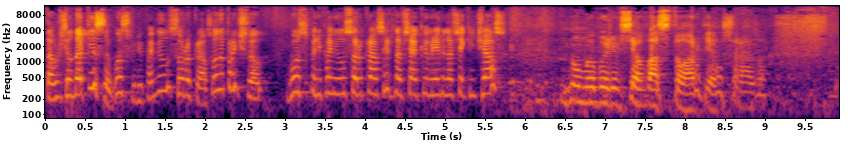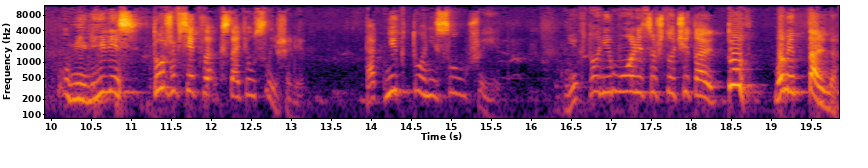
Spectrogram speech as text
там все написано, Господи, помилуй 40 раз. Он и прочитал, Господи, помилуй 40 раз, и на всякое время, на всякий час. Ну, мы были все в восторге сразу. Умилились, тоже все, кстати, услышали. Так никто не слушает. Никто не молится, что читают. Тут моментально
